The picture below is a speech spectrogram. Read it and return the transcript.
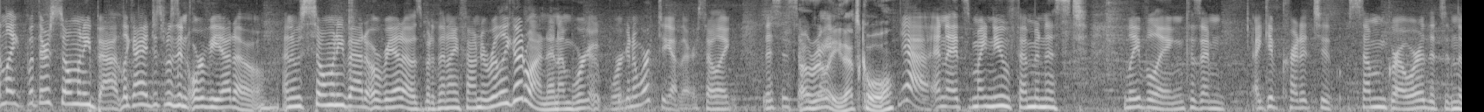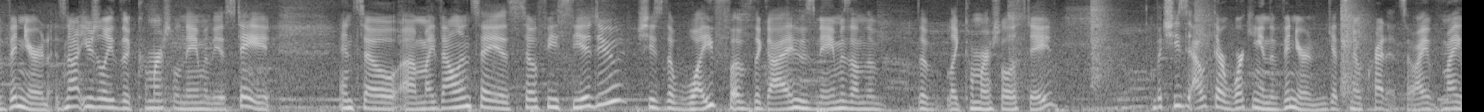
And like, but there's so many bad. Like, I just was in Orvieto, and it was so many bad Orvietos, but then I found a really good one, and I'm we're, we're gonna work together. So like, this is so Oh, really? great. That's cool. Yeah, and it's my new feminist labeling because I'm I give credit to some grower that's in the vineyard. It's not usually the commercial name of the estate. And so um, my Valence is Sophie Siadou. She's the wife of the guy whose name is on the, the like commercial estate. But she's out there working in the vineyard and gets no credit. So I my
